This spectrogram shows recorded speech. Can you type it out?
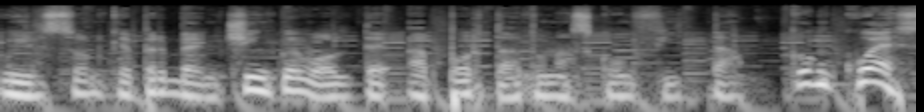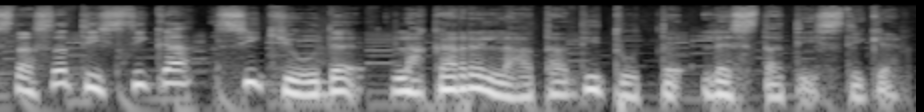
Wilson che per ben 5 volte ha portato una sconfitta. Con questa statistica si chiude la carrellata di tutte le statistiche.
